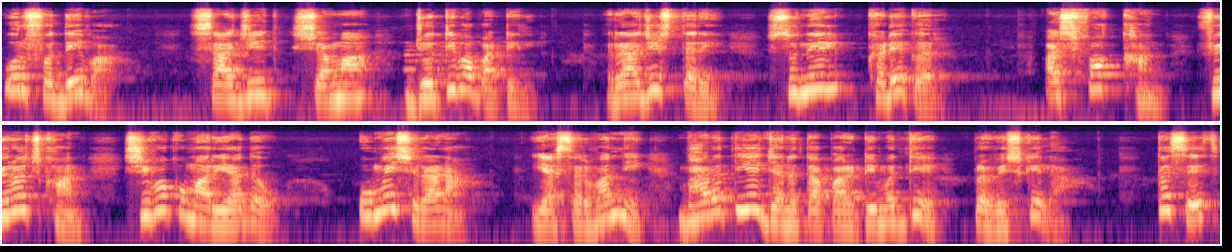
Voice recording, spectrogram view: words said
उर्फ देवा साजिद शमा ज्योतिबा पाटील राजेश तरे सुनील खडेकर अशफाक खान फिरोज खान शिवकुमार यादव उमेश राणा या सर्वांनी भारतीय जनता पार्टीमध्ये प्रवेश केला. तसेच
